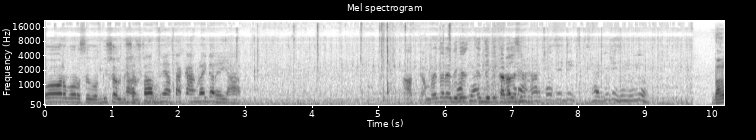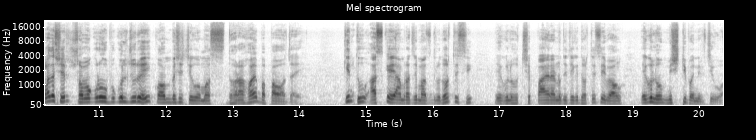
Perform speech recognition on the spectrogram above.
বড় বড় চেউ বিশাল বিশাল সব চেউ জেতা কামড়াই ধরে আর হাত। কামড়াই ধরে এদিকে এদিকে কাটালে চিংড়ি কাছে দি ছাড়ি দিছি মুইও বাংলাদেশের সমগ্র উপকূল জুড়েই কম বেশি চেও মাছ ধরা হয় বা পাওয়া যায়। কিন্তু আজকে আমরা যে মাছগুলো ধরতেছি এগুলো হচ্ছে পায়রা নদী থেকে ধরতেছি এবং এগুলো মিষ্টি পানির চেওয়া।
